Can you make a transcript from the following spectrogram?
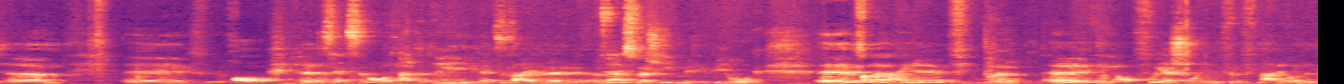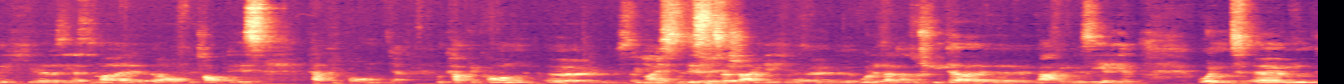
ähm, äh, Hawk äh, das letzte Wort hat, also die letzte Seite äh, Ja. ist überschrieben mit Epilog, äh, sondern eine Figur, äh, die auch vorher schon im fünften Album nämlich äh, das erste Mal aufgetaucht ist, Capricorn. Ja. Und Capricorn, die meisten wissen es wahrscheinlich, wurde dann also später eine eigene Serie. Und ähm,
